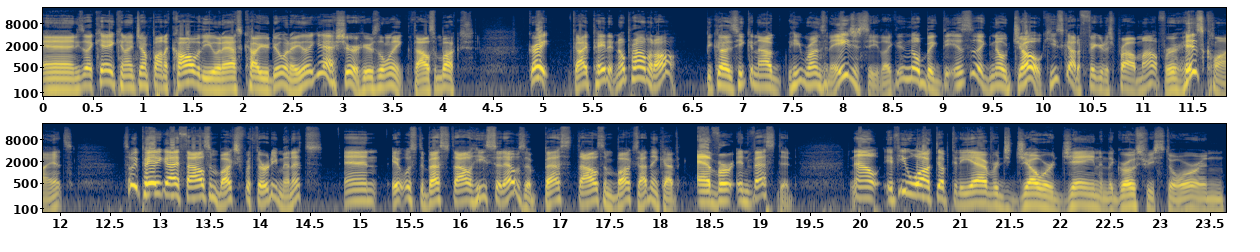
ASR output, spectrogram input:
And he's like, hey, can I jump on a call with you and ask how you're doing? And he's like, yeah, sure. Here's the link, thousand bucks. Great, guy paid it, no problem at all because he can now he runs an agency. Like no big deal. This is like no joke. He's got to figure this problem out for his clients. So he paid a guy a thousand bucks for 30 minutes, and it was the best style. He said that was the best thousand bucks I think I've ever invested. Now, if you walked up to the average Joe or Jane in the grocery store and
